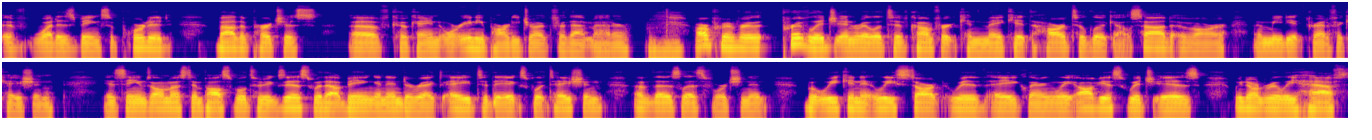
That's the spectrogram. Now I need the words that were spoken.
of what is being supported by the purchase of cocaine or any party drug for that matter. Mhm. Our privi- privilege and relative comfort can make it hard to look outside of our immediate gratification. It seems almost impossible to exist without being an indirect aid to the exploitation of those less fortunate, but we can at least start with a glaringly obvious, which is we don't really have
